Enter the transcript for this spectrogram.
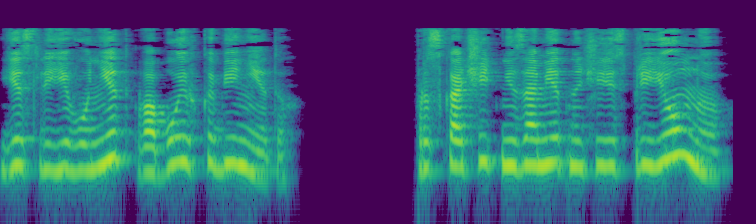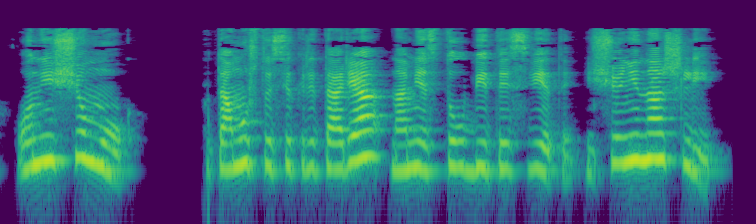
если его нет в обоих кабинетах? Проскочить незаметно через приемную он еще мог, потому что секретаря на место убитой Светы еще не нашли.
